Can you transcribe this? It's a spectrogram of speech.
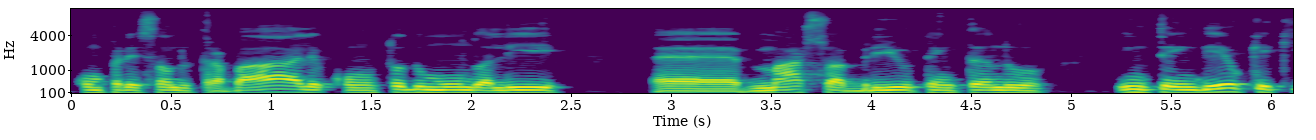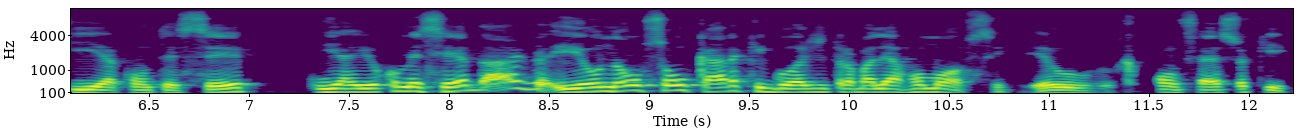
com pressão do trabalho, com todo mundo ali, é, março, abril, tentando entender o que, que ia acontecer e aí eu comecei a dar. E eu não sou um cara que gosta de trabalhar home office. Eu confesso aqui.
